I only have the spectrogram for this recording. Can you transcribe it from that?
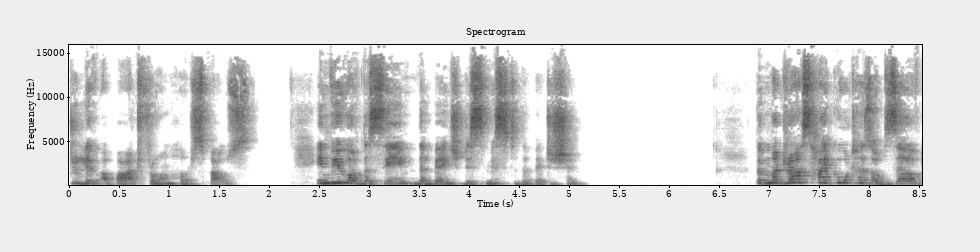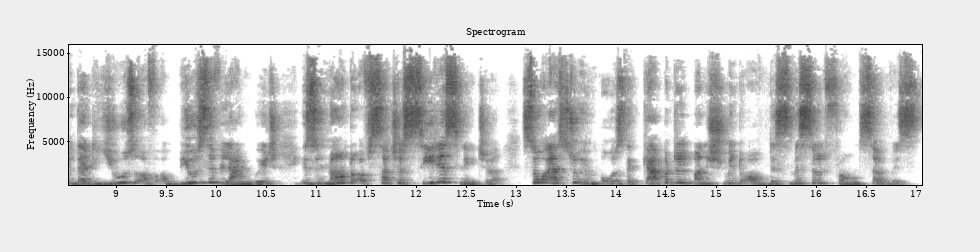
to live apart from her spouse. In view of the same, the bench dismissed the petition. The Madras High Court has observed that use of abusive language is not of such a serious nature so as to impose the capital punishment of dismissal from service.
